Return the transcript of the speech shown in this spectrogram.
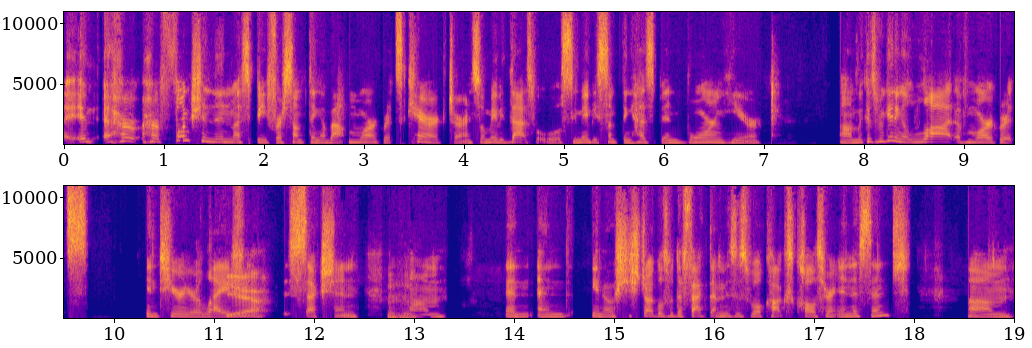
it, her her function then must be for something about Margaret's character, and so maybe that's what we'll see. Maybe something has been born here, um, because we're getting a lot of Margaret's interior life. Yeah, this section, mm-hmm. um, and and you know she struggles with the fact that Mrs. Wilcox calls her innocent. Um,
